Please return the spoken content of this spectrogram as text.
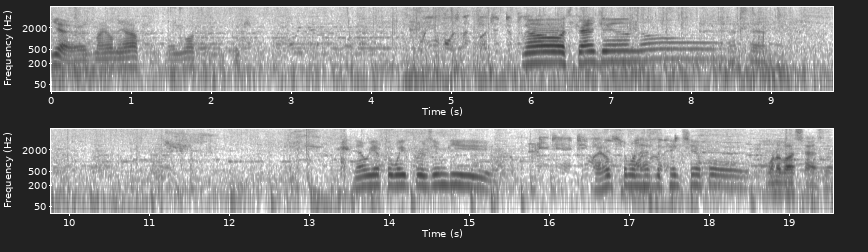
Yeah, it was my only option. What do you want from me, Reinforcement budget bitch? deployed. No, stratagem, no. That's it. Now we have to wait for a Zimgi. ETA T I hope someone has the pink sample. One of us has it.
